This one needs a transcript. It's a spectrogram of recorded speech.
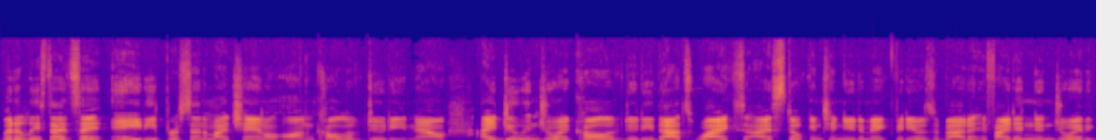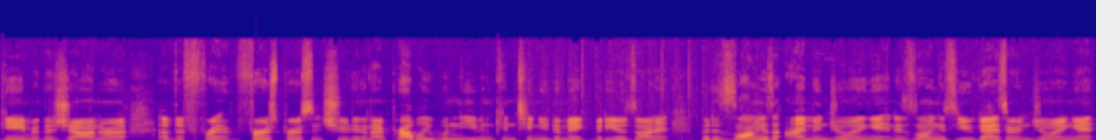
but at least I'd say 80% of my channel on Call of Duty. Now, I do enjoy Call of Duty. That's why I still continue to make videos about it. If I didn't enjoy the game or the genre of the first person shooter, then I probably wouldn't even continue to make videos on it. But as long as I'm enjoying it and as long as you guys are enjoying it,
